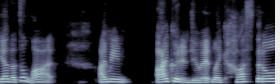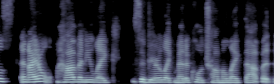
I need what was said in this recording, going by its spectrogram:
Yeah, that's a lot. I mean, I couldn't do it. Like hospitals, and I don't have any like severe like medical trauma like that, but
